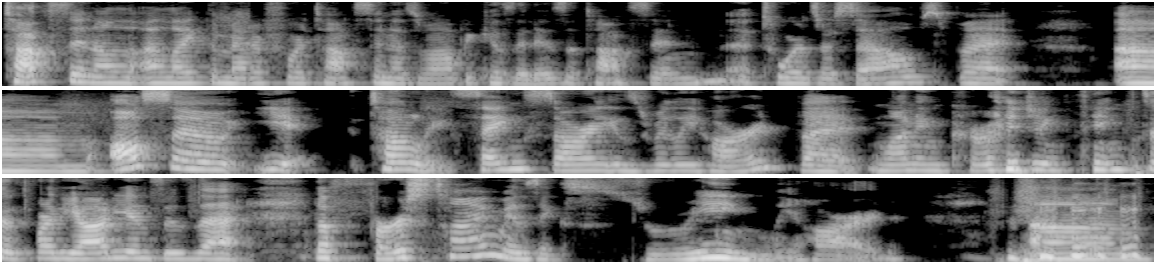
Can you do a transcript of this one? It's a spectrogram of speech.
toxin I, like the metaphor toxin as well because it is a toxin uh, towards ourselves but um also yeah totally. Saying sorry is really hard, but one encouraging thing to, for the audience is that the first time is extremely hard. Um,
